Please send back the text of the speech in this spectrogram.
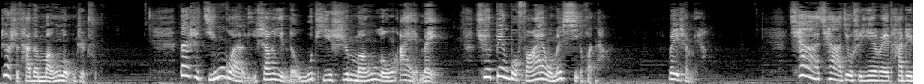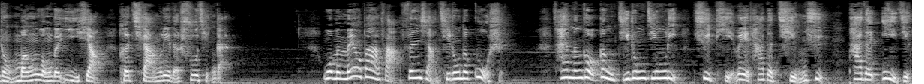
这是他的朦胧之处。但是，尽管李商隐的无题诗朦胧暧昧，却并不妨碍我们喜欢他。为什么呀？恰恰就是因为他这种朦胧的意象和强烈的抒情感，我们没有办法分享其中的故事，才能够更集中精力去体味他的情绪。他的意境，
